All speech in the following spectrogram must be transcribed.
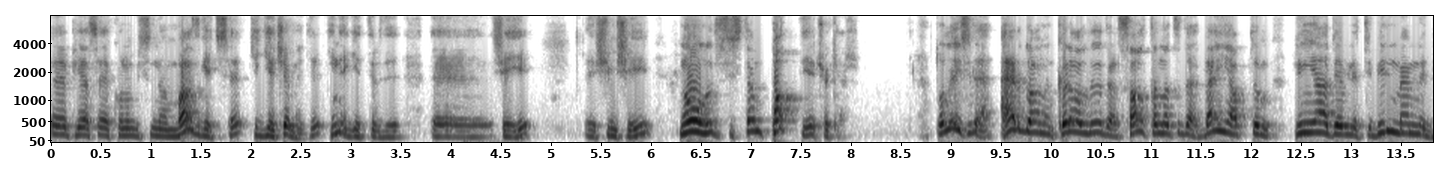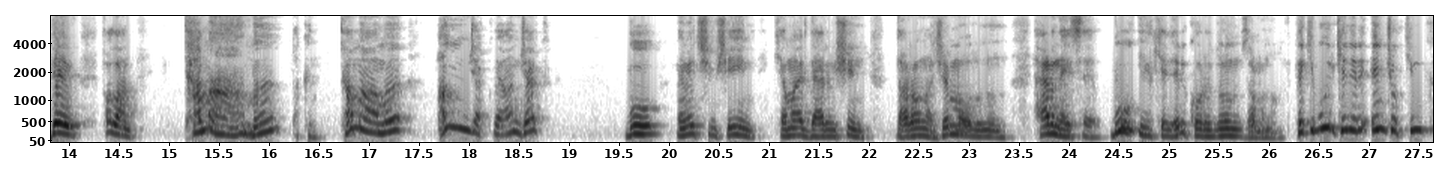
e, piyasa ekonomisinden vazgeçse ki geçemedi. Yine getirdi e, şeyi, e, şimşeği. Ne olur sistem pat diye çöker. Dolayısıyla Erdoğan'ın krallığı da saltanatı da ben yaptım dünya devleti bilmem ne dev falan tamamı bakın tamamı ancak ve ancak bu Mehmet Şimşek'in, Kemal Derviş'in, Daron Acemoğlu'nun her neyse bu ilkeleri koruduğun zaman olur. Peki bu ilkeleri en çok kim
